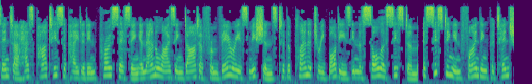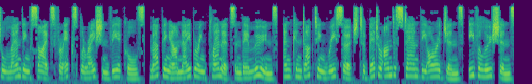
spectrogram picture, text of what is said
Center has participated in processing and analyzing data from various missions to the planetary bodies in the Solar System, assisting in finding potential landing sites for exploration vehicles mapping our neighboring planets and their moons, and conducting research to better understand the origins, evolutions,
